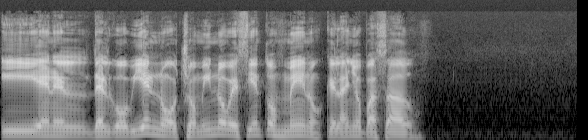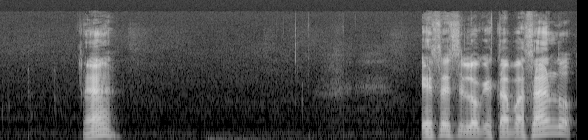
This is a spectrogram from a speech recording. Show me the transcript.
Y en el del gobierno, 8.900 menos que el año pasado. ¿Ah? Eso es lo que está pasando.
